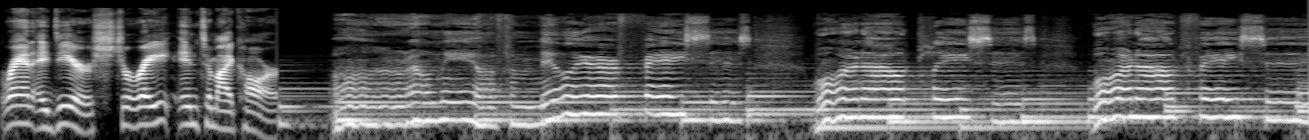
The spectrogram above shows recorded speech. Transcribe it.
ran a deer straight into my car. All around me are familiar faces, worn out places, worn out faces.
